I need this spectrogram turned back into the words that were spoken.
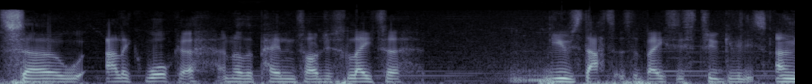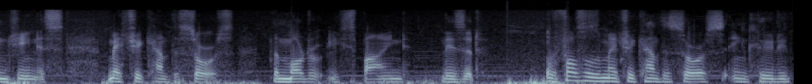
So Alec Walker, another paleontologist, later used that as the basis to give it its own genus, Metriacanthosaurus, the moderately spined lizard. The fossils of Metriacanthosaurus included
